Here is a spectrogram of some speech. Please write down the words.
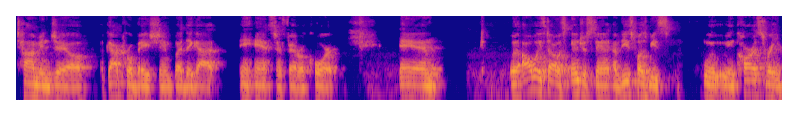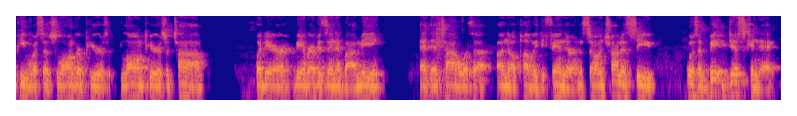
time in jail, got probation, but they got enhanced in federal court. And what I always thought was interesting, if these supposed to be incarcerating people for such longer periods, long periods of time, but they're being represented by me at that time was a, a no public defender. And so I'm trying to see, it was a big disconnect.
